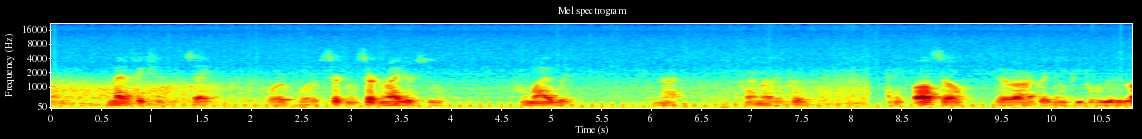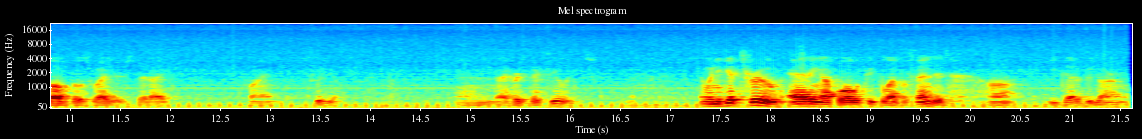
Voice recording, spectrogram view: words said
um, metafiction, say, or, or certain certain writers who whom I would not primarily approve. I think also there are a great many people who really love those writers that I find trivial, and I hurt their feelings. And when you get through adding up all the people I've offended, uh, you got a big army.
